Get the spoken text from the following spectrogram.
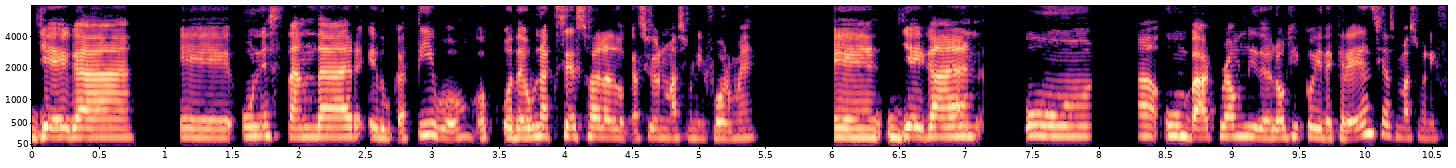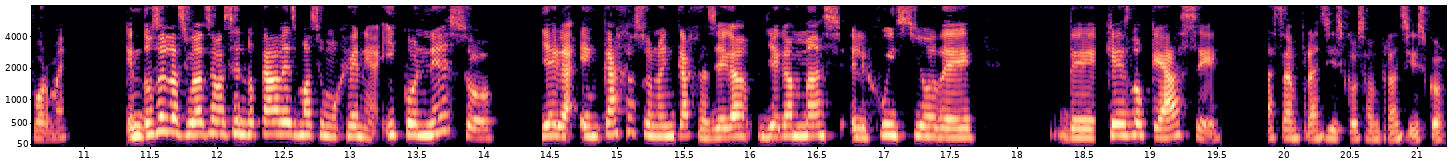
llega eh, un estándar educativo o, de un acceso a la educación más uniforme, llegan un, un background ideológico y de creencias más uniforme. Entonces la ciudad se va haciendo cada vez más homogénea y con eso llega, encajas o no encajas, llega, llega más el juicio de, de qué es lo que hace a San Francisco, San Francisco.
